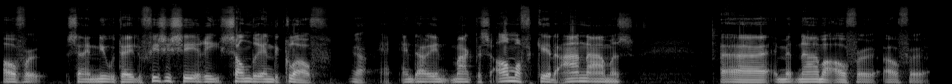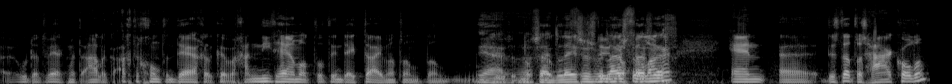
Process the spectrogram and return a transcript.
over zijn nieuwe televisieserie Sander en de Kloof. Ja. En daarin maakte ze allemaal verkeerde aannames. Eh, met name over, over hoe dat werkt met de adellijke achtergrond en dergelijke. We gaan niet helemaal tot in detail, want dan, dan Ja, duurt het nog zijn de lezers weer luisteraars langer. En eh, dus dat was haar column.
